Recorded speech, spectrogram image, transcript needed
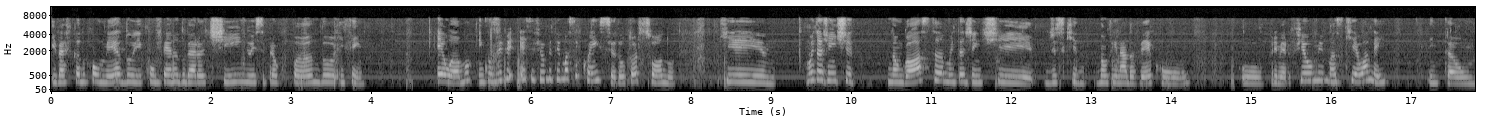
e vai ficando com medo e com pena do garotinho e se preocupando, enfim. Eu amo. Inclusive, esse filme tem uma sequência, Doutor Sono, que muita gente não gosta, muita gente diz que não tem nada a ver com o primeiro filme, mas que eu amei. Então,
